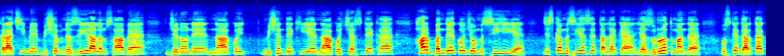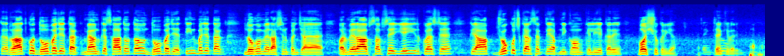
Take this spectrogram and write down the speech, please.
कराची में बिशप नज़ीर आलम साहब हैं जिन्होंने ना कोई मिशन देखी है ना कोई चर्च देखा है। हर बंदे को जो मसीही है जिसका मसीहत से तलक है या ज़रूरतमंद है उसके घर तक रात को दो बजे तक मैं उनके साथ होता हूँ दो बजे तीन बजे तक लोगों में राशन पहुँचाया है। और मेरा आप सबसे यही रिक्वेस्ट है कि आप जो कुछ कर सकते हैं अपनी कौम के लिए करें। बहुत शुक्रिया। Thank you very much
